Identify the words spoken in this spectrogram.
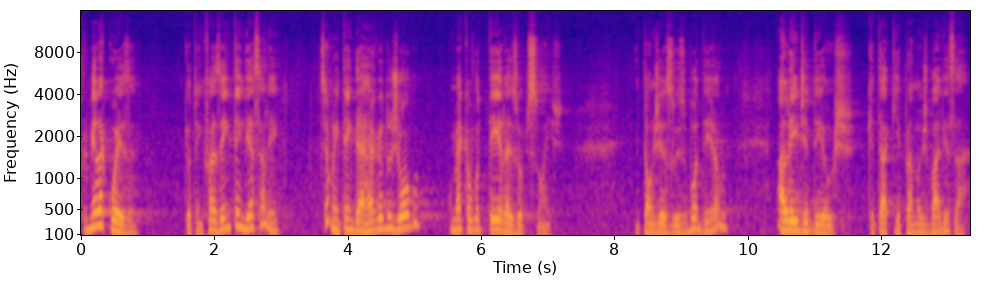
Primeira coisa que eu tenho que fazer é entender essa lei. Se eu não entender a regra do jogo, como é que eu vou ter as opções? Então, Jesus, o modelo, a lei de Deus, que está aqui para nos balizar.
